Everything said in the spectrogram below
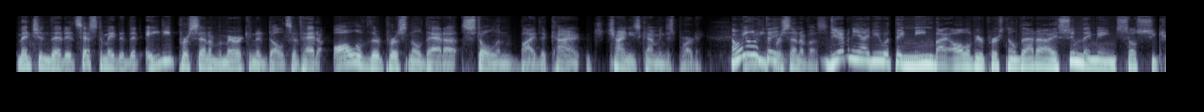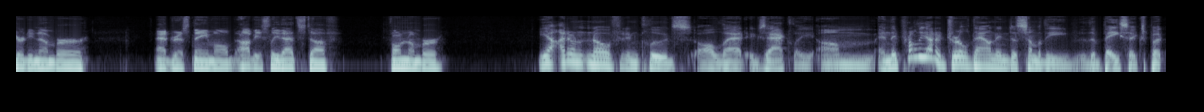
Mentioned that it's estimated that 80% of American adults have had all of their personal data stolen by the Chi- Chinese Communist Party. I wonder what they- 80% of us. Do you have any idea what they mean by all of your personal data? I assume they mean social security number, address, name, all obviously that stuff, phone number. Yeah, I don't know if it includes all that exactly. Um, and they probably ought to drill down into some of the, the basics, but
